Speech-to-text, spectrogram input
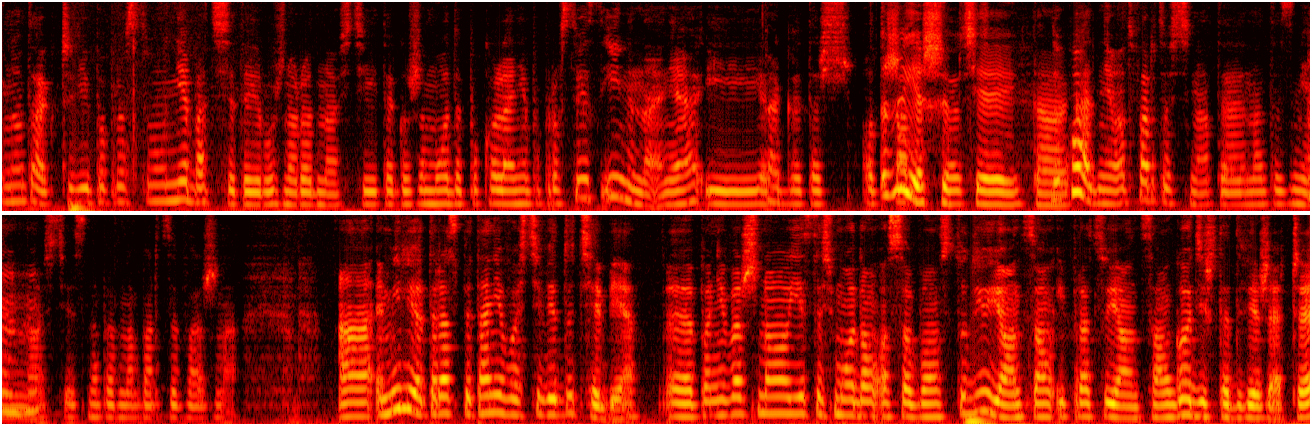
No tak, czyli po prostu nie bać się tej różnorodności i tego, że młode pokolenie po prostu jest inne, nie? I tak. jakby tak. też otwartość. Żyje szybciej, tak. Dokładnie, otwartość na tę na te zmienność mhm. jest na pewno bardzo ważna. A Emilio, teraz pytanie właściwie do Ciebie, e, ponieważ no, jesteś młodą osobą studiującą i pracującą, godzisz te dwie rzeczy,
